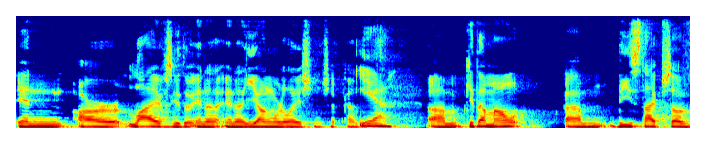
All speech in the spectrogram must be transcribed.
in our lives gitu, in a in a young relationship kan. Iya. Um, kita mau um, these types of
